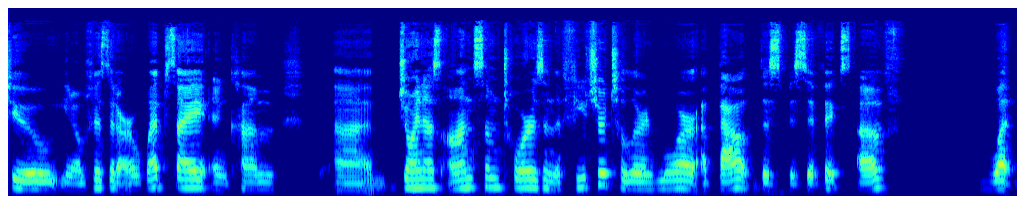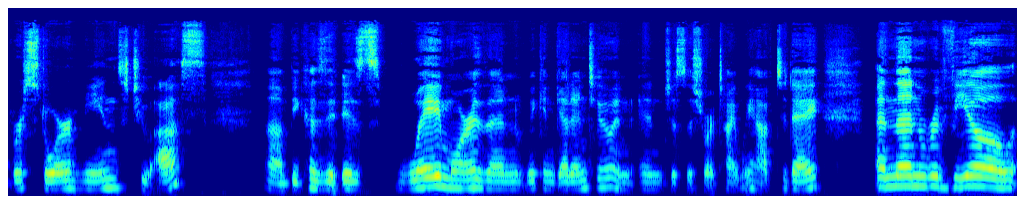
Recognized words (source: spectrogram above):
to you know visit our website and come uh, join us on some tours in the future to learn more about the specifics of what restore means to us. Uh, because it is way more than we can get into in, in just the short time we have today. And then reveal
